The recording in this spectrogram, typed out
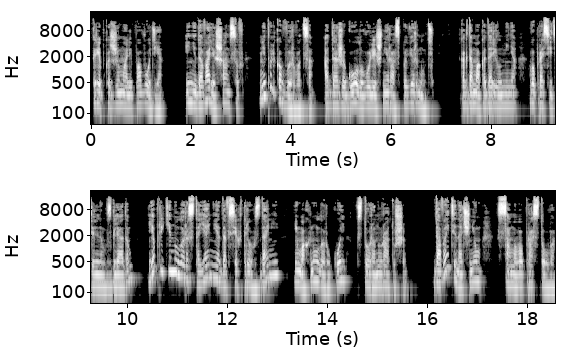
крепко сжимали поводья и не давали шансов не только вырваться, а даже голову лишний раз повернуть. Когда Мак одарил меня вопросительным взглядом, я прикинула расстояние до всех трех зданий и махнула рукой в сторону ратуши. «Давайте начнем с самого простого.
